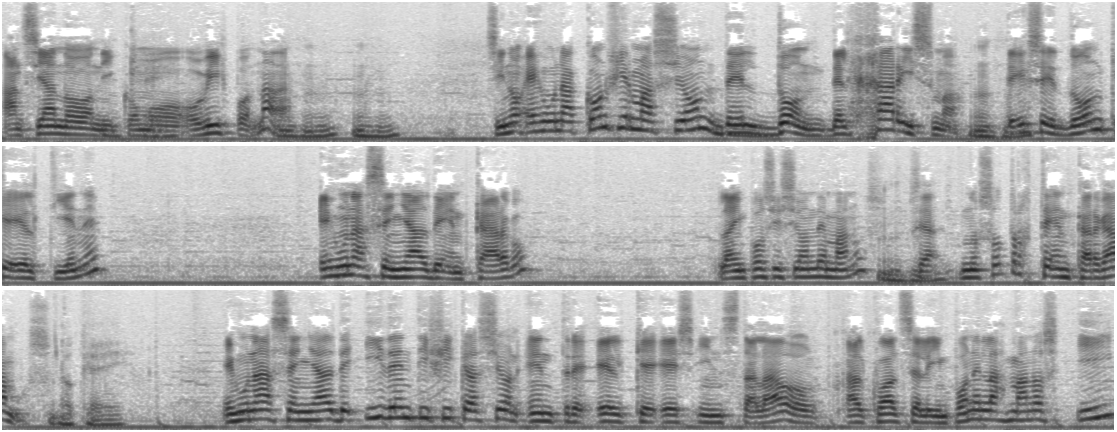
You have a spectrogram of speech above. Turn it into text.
anciano, ni como obispo, nada. Sino es una confirmación del don, del carisma, de ese don que él tiene. Es una señal de encargo la imposición de manos. O sea, nosotros te encargamos. Okay. Es una señal de identificación entre el que es instalado, al cual se le imponen las manos, y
